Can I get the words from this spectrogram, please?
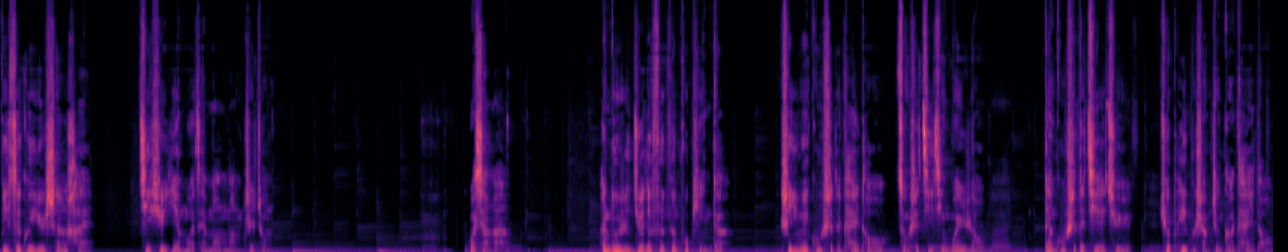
彼此归于山海。继续淹没在茫茫之中。我想啊，很多人觉得愤愤不平的，是因为故事的开头总是极尽温柔，但故事的结局却配不上整个开头。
